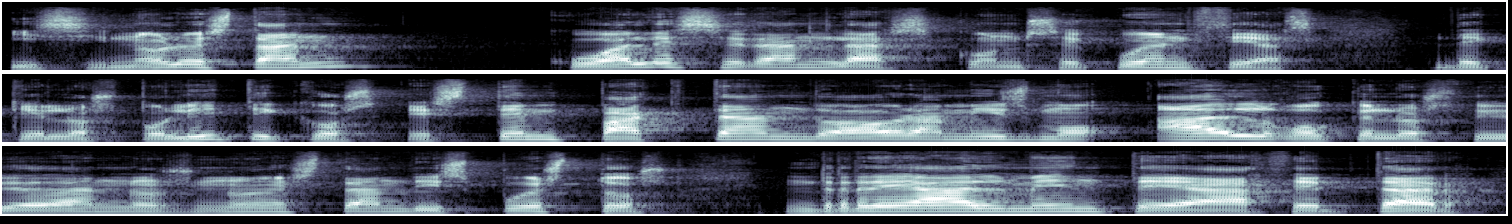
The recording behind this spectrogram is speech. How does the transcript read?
Y si no lo están, ¿cuáles serán las consecuencias de que los políticos estén pactando ahora mismo algo que los ciudadanos no están dispuestos realmente a aceptar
